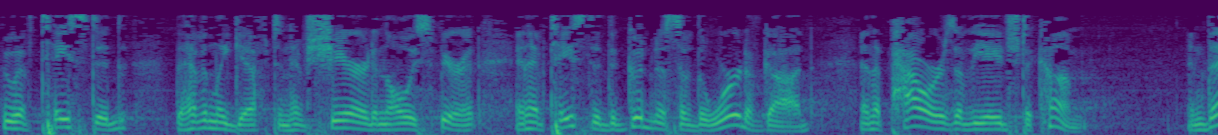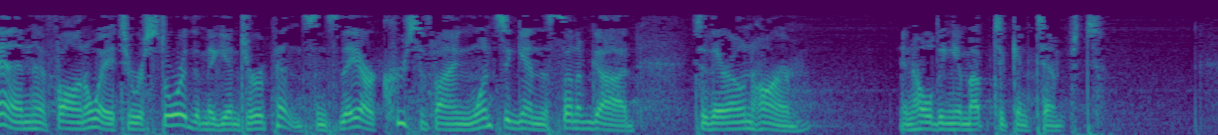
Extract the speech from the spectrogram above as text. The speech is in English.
who have tasted the heavenly gift and have shared in the Holy Spirit, and have tasted the goodness of the Word of God and the powers of the age to come and then have fallen away to restore them again to repentance, since they are crucifying once again the Son of God to their own harm and holding him up to contempt.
